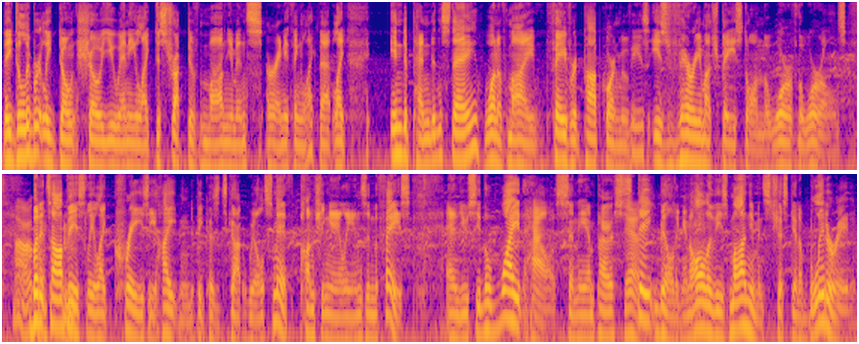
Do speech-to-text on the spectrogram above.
They deliberately don't show you any like destructive monuments or anything like that. Like Independence Day, one of my favorite popcorn movies, is very much based on the War of the Worlds. Oh, okay. But it's obviously like crazy heightened because it's got Will Smith punching aliens in the face. And you see the White House and the Empire State Building, and all of these monuments just get obliterated.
